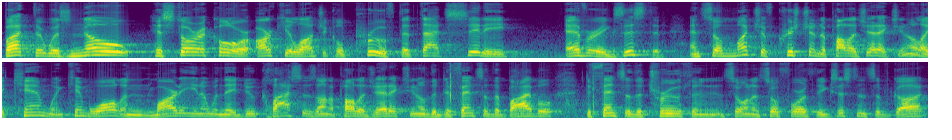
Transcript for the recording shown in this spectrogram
But there was no historical or archeological proof that that city ever existed. And so much of Christian apologetics, you know, like Kim, when Kim Wall and Marty, you know, when they do classes on apologetics, you know, the defense of the Bible, defense of the truth, and so on and so forth, the existence of God,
